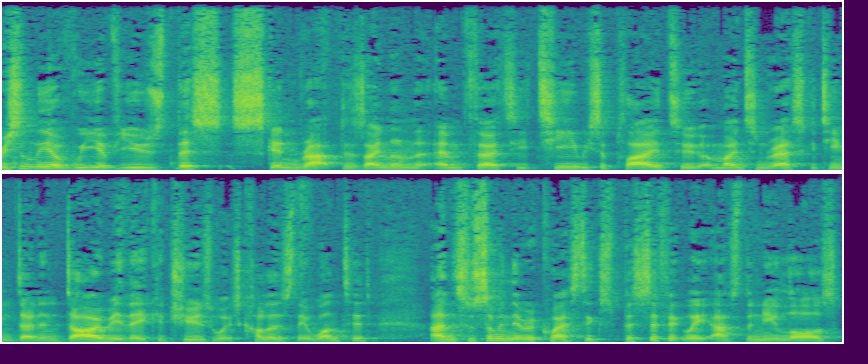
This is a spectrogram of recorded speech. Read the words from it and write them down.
Recently, we have used this skin wrap design on an M30T we supplied to a mountain rescue team down in Derby. They could choose which colours they wanted, and this was something they requested specifically after the new laws.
